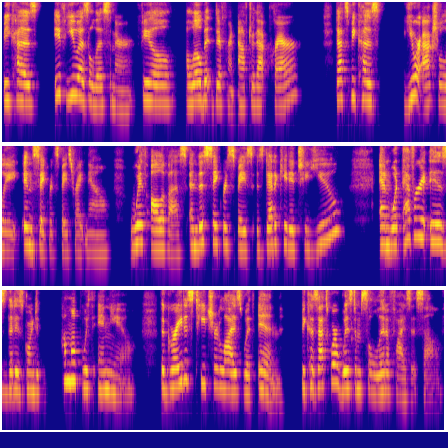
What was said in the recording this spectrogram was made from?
because if you as a listener feel a little bit different after that prayer, that's because you are actually in sacred space right now with all of us. And this sacred space is dedicated to you and whatever it is that is going to come up within you. The greatest teacher lies within because that's where wisdom solidifies itself.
